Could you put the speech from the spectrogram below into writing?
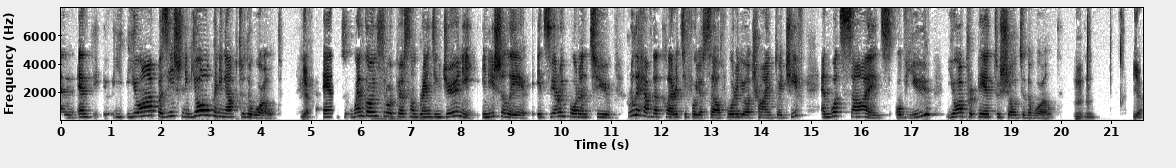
and and you are positioning you're opening up to the world Yeah. and when going through a personal branding journey initially it's very important to really have that clarity for yourself what are you trying to achieve and what sides of you you are prepared to show to the world hmm Yeah,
